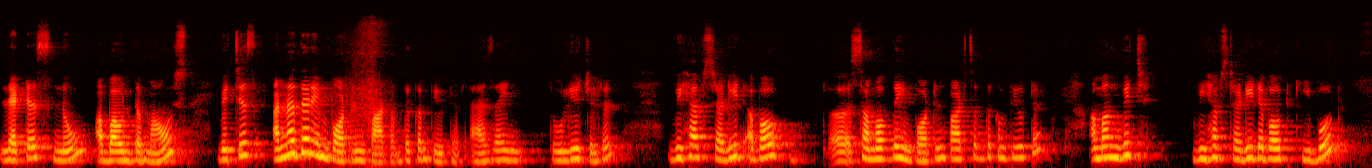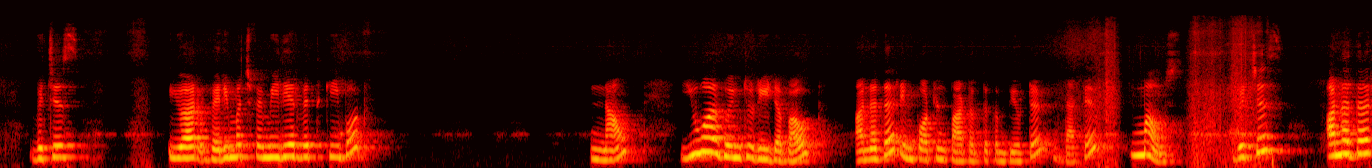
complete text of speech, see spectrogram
let us know about the mouse which is another important part of the computer. As I told you children, we have studied about uh, some of the important parts of the computer among which we have studied about keyboard which is you are very much familiar with keyboard. Now you are going to read about another important part of the computer that is mouse which is another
